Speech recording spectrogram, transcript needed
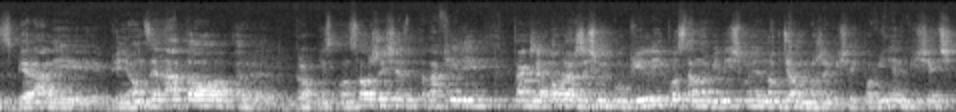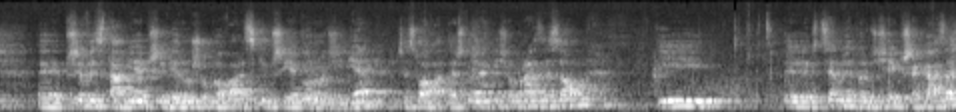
zbierali pieniądze na to, e, drobni sponsorzy się trafili, także obraz żeśmy kupili i postanowiliśmy, no gdzie on może wisieć? Powinien wisieć e, przy wystawie, przy Wieruszu Kowalskim, przy jego rodzinie. Czesława też tu jakieś obrazy są i e, chcemy to dzisiaj przekazać.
